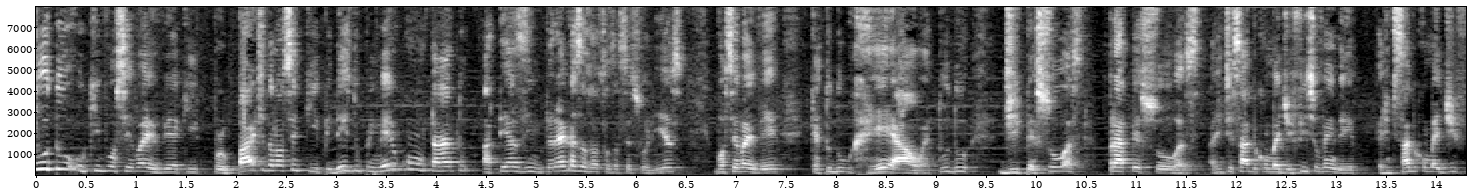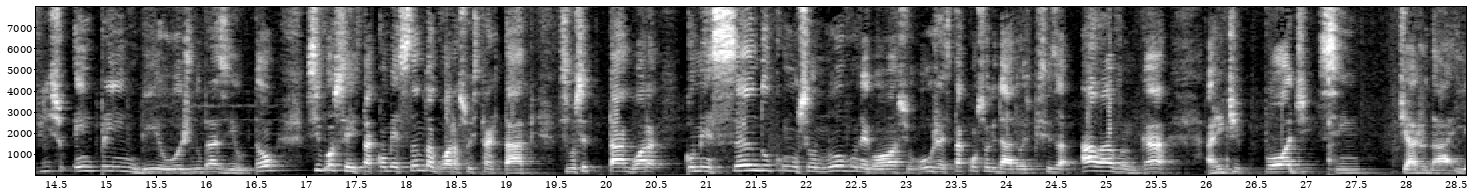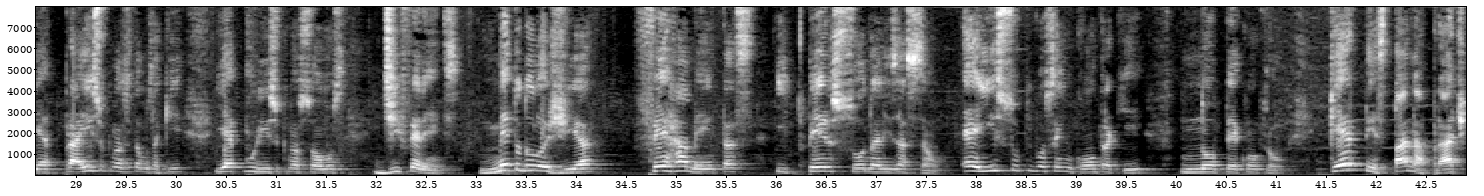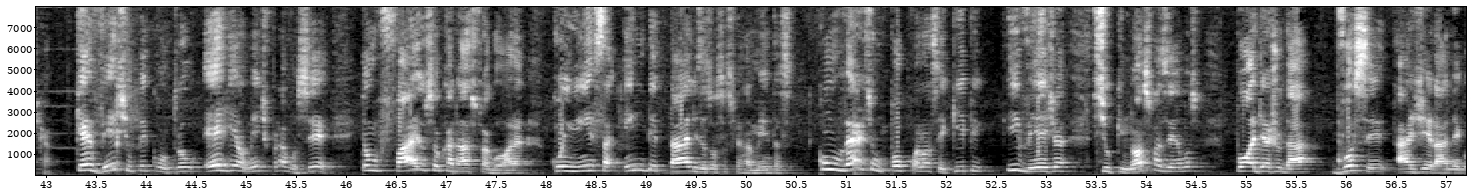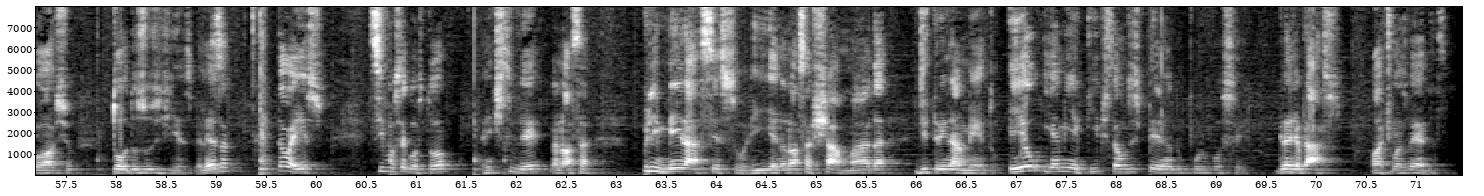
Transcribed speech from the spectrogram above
tudo o que você vai ver aqui por parte da nossa equipe, desde o primeiro contato até as entregas das nossas assessorias, você vai ver que é tudo real, é tudo de pessoas para pessoas. A gente sabe como é difícil vender, a gente sabe como é difícil empreender hoje no Brasil. Então, se você está começando agora a sua startup, se você está agora começando com o seu novo negócio ou já está consolidado, mas precisa alavancar, a gente pode sim te ajudar e é para isso que nós estamos aqui e é por isso que nós somos diferentes. Metodologia, ferramentas e personalização. É isso que você encontra aqui no P-Control. Quer testar na prática? Quer ver se o P-Control é realmente para você? Então faz o seu cadastro agora, conheça em detalhes as nossas ferramentas, converse um pouco com a nossa equipe e veja se o que nós fazemos pode ajudar você a gerar negócio todos os dias, beleza? Então é isso. Se você gostou, a gente se vê na nossa primeira assessoria, na nossa chamada de treinamento. Eu e a minha equipe estamos esperando por você. Grande abraço, ótimas vendas!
